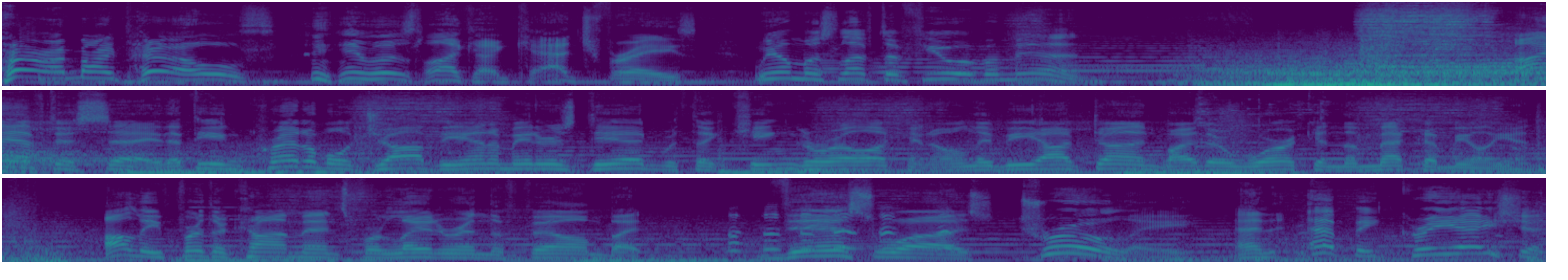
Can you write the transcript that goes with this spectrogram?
Where are my pills? it was like a catchphrase. We almost left a few of them in. I have to say that the incredible job the animators did with the King Gorilla can only be outdone by their work in the Mechameleon. I'll leave further comments for later in the film, but this was truly an epic creation.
